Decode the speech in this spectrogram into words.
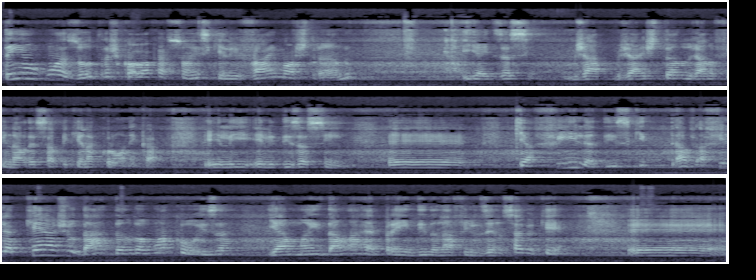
tem algumas outras colocações que ele vai mostrando e aí diz assim, já, já estando já no final dessa pequena crônica, ele, ele diz assim, é, que a filha diz que a, a filha quer ajudar dando alguma coisa E a mãe dá uma repreendida na filha, dizendo: Sabe o que? É,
